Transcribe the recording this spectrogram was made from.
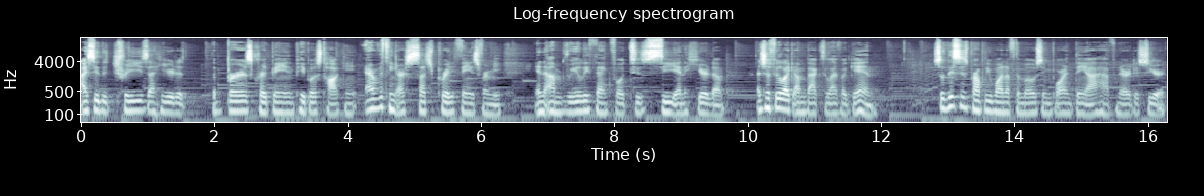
I see the trees, I hear the, the birds creeping, people's talking. Everything are such pretty things for me, and I'm really thankful to see and hear them. I just feel like I'm back to life again. So this is probably one of the most important thing I have learned this year.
